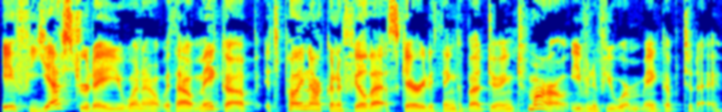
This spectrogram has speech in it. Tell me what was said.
if yesterday you went out without makeup, it's probably not going to feel that scary to think about doing tomorrow, even if you wear makeup today.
